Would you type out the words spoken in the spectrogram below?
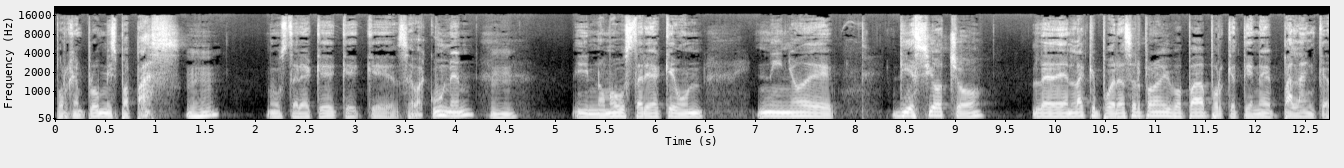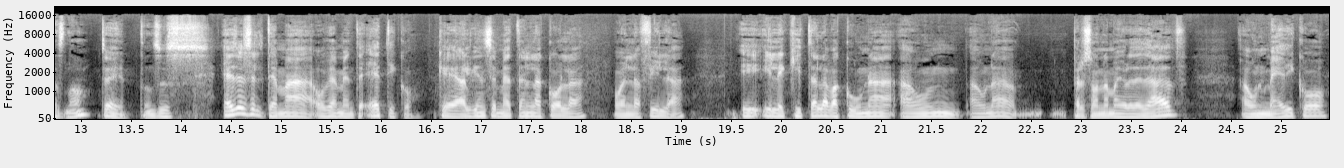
Por ejemplo, mis papás. Me gustaría que, que, se vacunen. Y no me gustaría que un niño de 18 le den la que podría hacer para mi papá porque tiene palancas, ¿no? Sí. Entonces. Ese es el tema, obviamente, ético. Que alguien se meta en la cola o en la fila y, y le quita la vacuna a, un, a una persona mayor de edad, a un médico,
